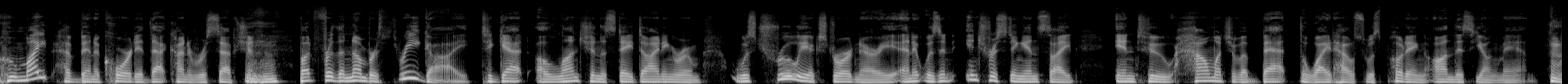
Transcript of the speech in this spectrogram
who might have been accorded that kind of reception. Mhm. But for the number three guy to get a lunch in the state dining room was truly extraordinary. And it was an interesting insight into how much of a bet the White House was putting on this young man. Hmm.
